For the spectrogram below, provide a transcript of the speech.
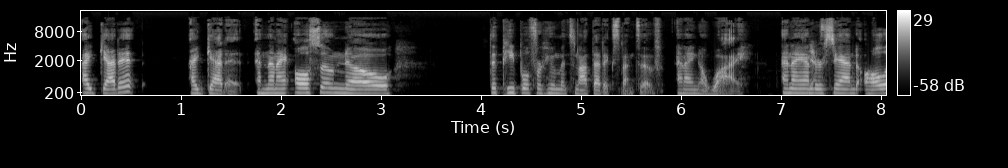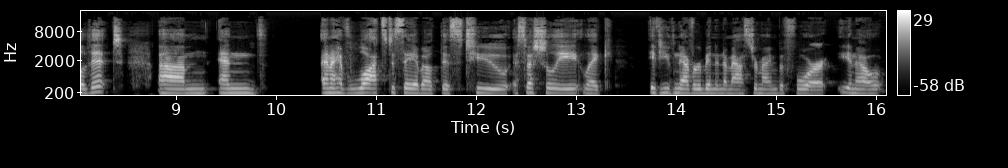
i get it. I get it. And then i also know the people for whom it's not that expensive and i know why. And i understand all of it. Um, and and i have lots to say about this too especially like if you've never been in a mastermind before you know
